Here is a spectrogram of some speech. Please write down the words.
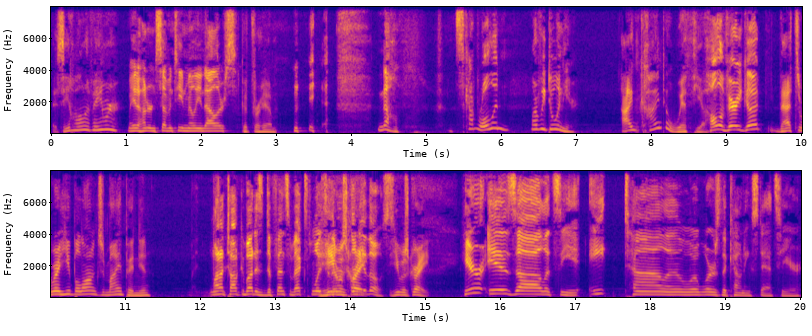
is he a Hall of Famer? Made $117 million. Good for him. No. Scott Rolen? What are we doing here? I'm kind of with you. Hall of Very Good? That's where he belongs, in my opinion. Want to talk about his defensive exploits? he there was great. of those. He was great. Here is, uh, let's see, eight. Uh, where's the counting stats here?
